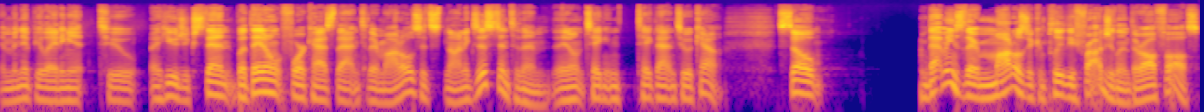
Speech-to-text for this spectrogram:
and manipulating it to a huge extent, but they don't forecast that into their models. It's non-existent to them. They don't take take that into account. So that means their models are completely fraudulent. They're all false.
